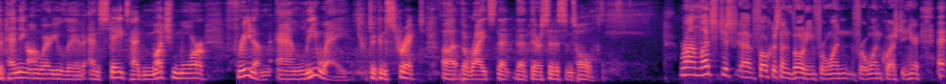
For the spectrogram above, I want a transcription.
depending on where you live, and states had much more freedom and leeway to constrict uh, the rights that, that their citizens hold. Ron, let's just uh, focus on voting for one for one question here. Uh,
